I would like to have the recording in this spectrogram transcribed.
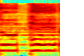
to take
